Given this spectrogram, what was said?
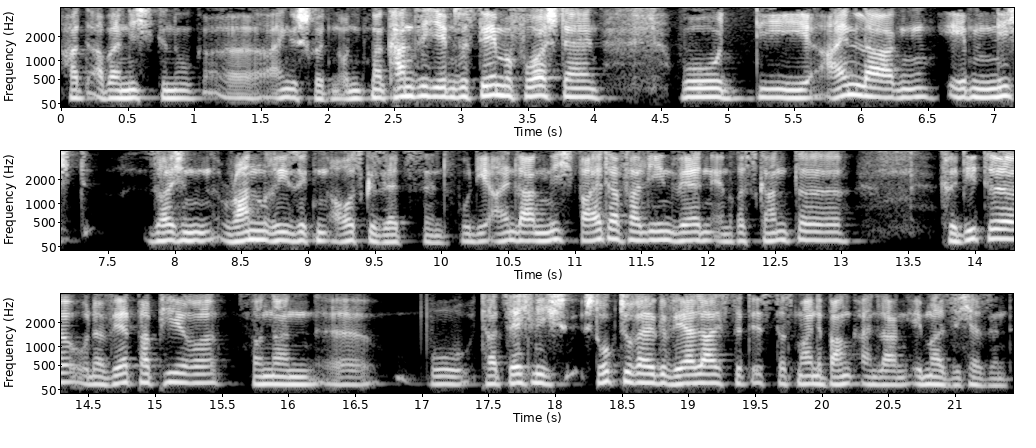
hat aber nicht genug äh, eingeschritten. Und man kann sich eben Systeme vorstellen, wo die Einlagen eben nicht solchen Run-Risiken ausgesetzt sind, wo die Einlagen nicht weiterverliehen werden in riskante Kredite oder Wertpapiere, sondern äh, wo tatsächlich strukturell gewährleistet ist, dass meine Bankeinlagen immer sicher sind.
